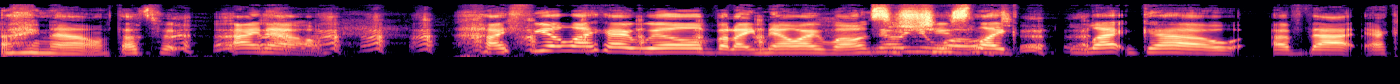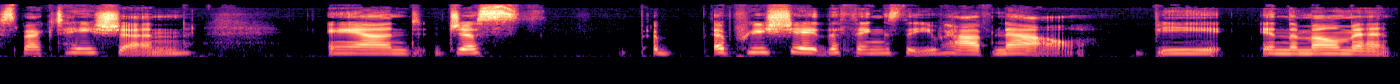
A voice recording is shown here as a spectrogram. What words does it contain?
I know. That's what I know. I feel like I will, but I know I won't. No, so she's won't. like, let go of that expectation and just appreciate the things that you have now. Be in the moment.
